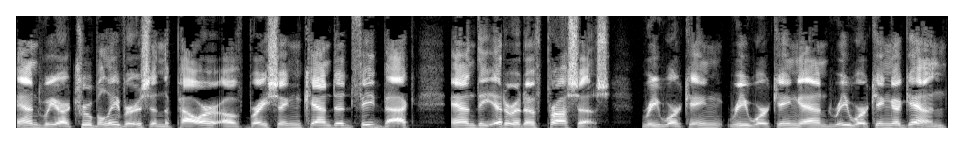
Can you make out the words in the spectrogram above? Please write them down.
and we are true believers in the power of bracing, candid feedback and the iterative process, reworking, reworking, and reworking again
